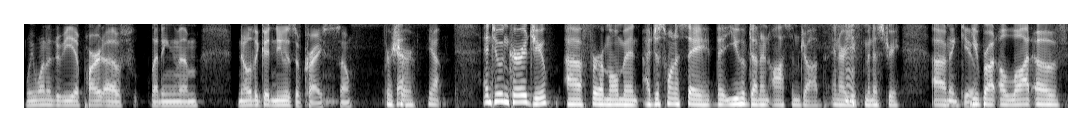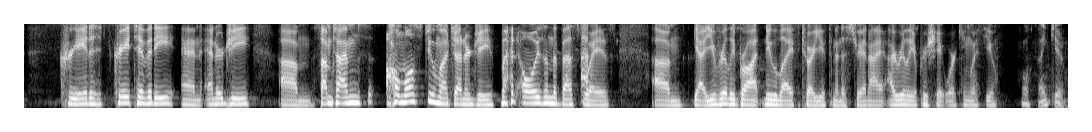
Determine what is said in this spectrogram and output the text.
we wanted to be a part of letting them know the good news of Christ. So, for yeah. sure, yeah. And to encourage you uh, for a moment, I just want to say that you have done an awesome job in our hmm. youth ministry. Um, Thank you. You've brought a lot of creative creativity and energy. Um, sometimes almost too much energy, but always in the best ways um, yeah, you've really brought new life to our youth ministry, and I, I really appreciate working with you. Well, thank you.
